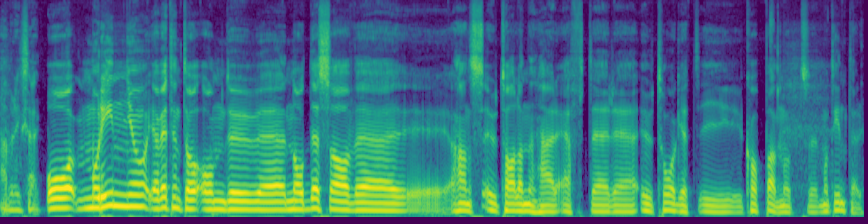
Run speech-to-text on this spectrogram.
Ja, och Mourinho, jag vet inte om du eh, nåddes av eh, hans uttalanden här efter eh, uttåget i koppan mot, mot Inter?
